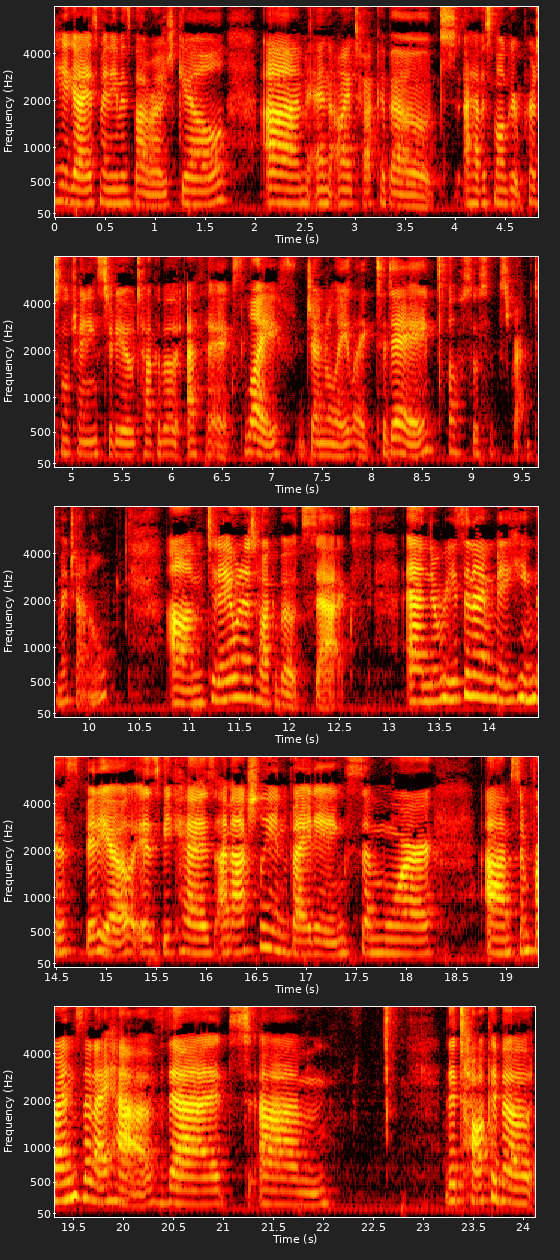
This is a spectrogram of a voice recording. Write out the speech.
Hey guys, my name is Balraj Gill, um, and I talk about, I have a small group personal training studio, talk about ethics, life generally, like today. Oh, so subscribe to my channel. Um, today I want to talk about sex. And the reason I'm making this video is because I'm actually inviting some more, um, some friends that I have that, um, that talk about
